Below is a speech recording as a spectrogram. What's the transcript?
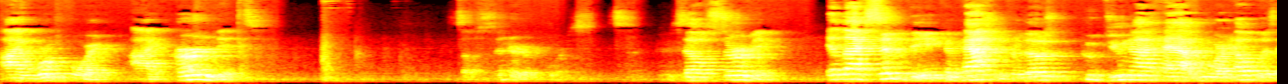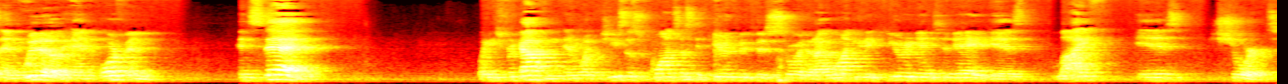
I worked for it. I earned it. Self centered, of course. Self serving. It lacks sympathy and compassion for those who do not have, who are helpless and widowed and orphaned. Instead, what he's forgotten and what Jesus wants us to hear through this story that I want you to hear again today is life is short.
